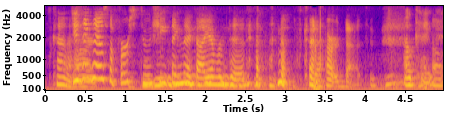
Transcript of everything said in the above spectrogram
It's kind of. Do you think that's the first douchey thing that guy ever did? Know it's kind of hard not to. Okay, Oh.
